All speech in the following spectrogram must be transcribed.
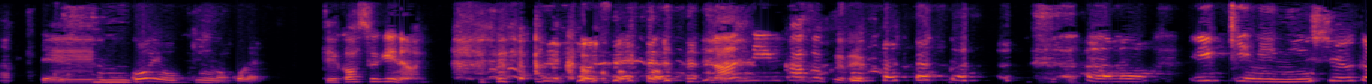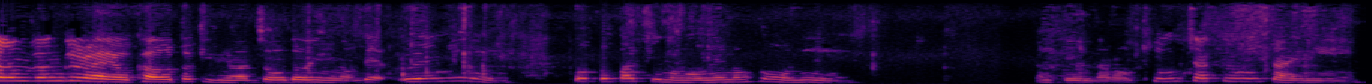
なって、すんごい大きいの、これ。でかすぎない？何人家族で？あの、一気に2週間分ぐらいを買うときにはちょうどいいので、上に、トートバッグの上の方に、なんて言うんだろう、巾着みたいに、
